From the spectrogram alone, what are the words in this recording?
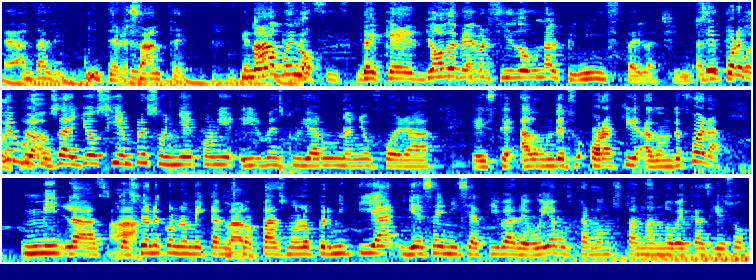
Eh, ándale, interesante. Que no- ah, bueno, de que yo debía haber sido un alpinista y la chinga. Sí, por ejemplo, o sea, yo siempre soñé con irme a estudiar un año fuera, este, a donde, ahora aquí, a donde fuera. Mi- la situación Ah, económica de mis claro. papás no lo permitía y esa iniciativa de voy a buscar dónde están dando becas y eso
